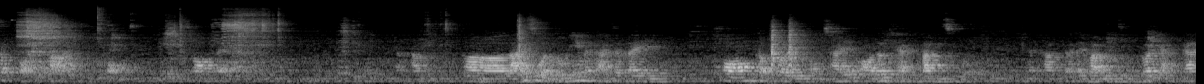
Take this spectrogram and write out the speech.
support ไฟล์ของซอฟต์แวร์ หลายส่วนตรงนี้มันอาจจะไปพ้องกับกรณีของใช้ order tag บางส่วนนะครับ แต่ในความเป็นจริงก็อยากได้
